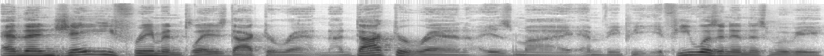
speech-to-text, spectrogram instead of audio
And then J.E. Freeman plays Dr. Wren. Now, Dr. Wren is my MVP. If he wasn't in this movie,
